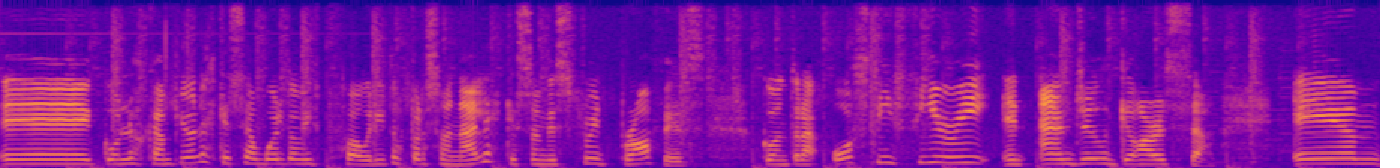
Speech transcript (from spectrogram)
eh, con los campeones que se han vuelto mis favoritos personales, que son Street Profits contra Austin Theory y Angel Garza. Em,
